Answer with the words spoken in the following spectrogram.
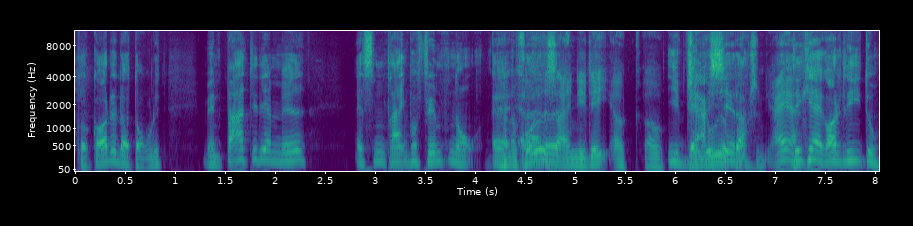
går godt eller dårligt. Men bare det der med, at sådan en dreng på 15 år... øh, Han har der fået noget- sig en idé og, og tænker ud af Iværksætter. boksen. Ja, ja. det kan jeg godt lide, du.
